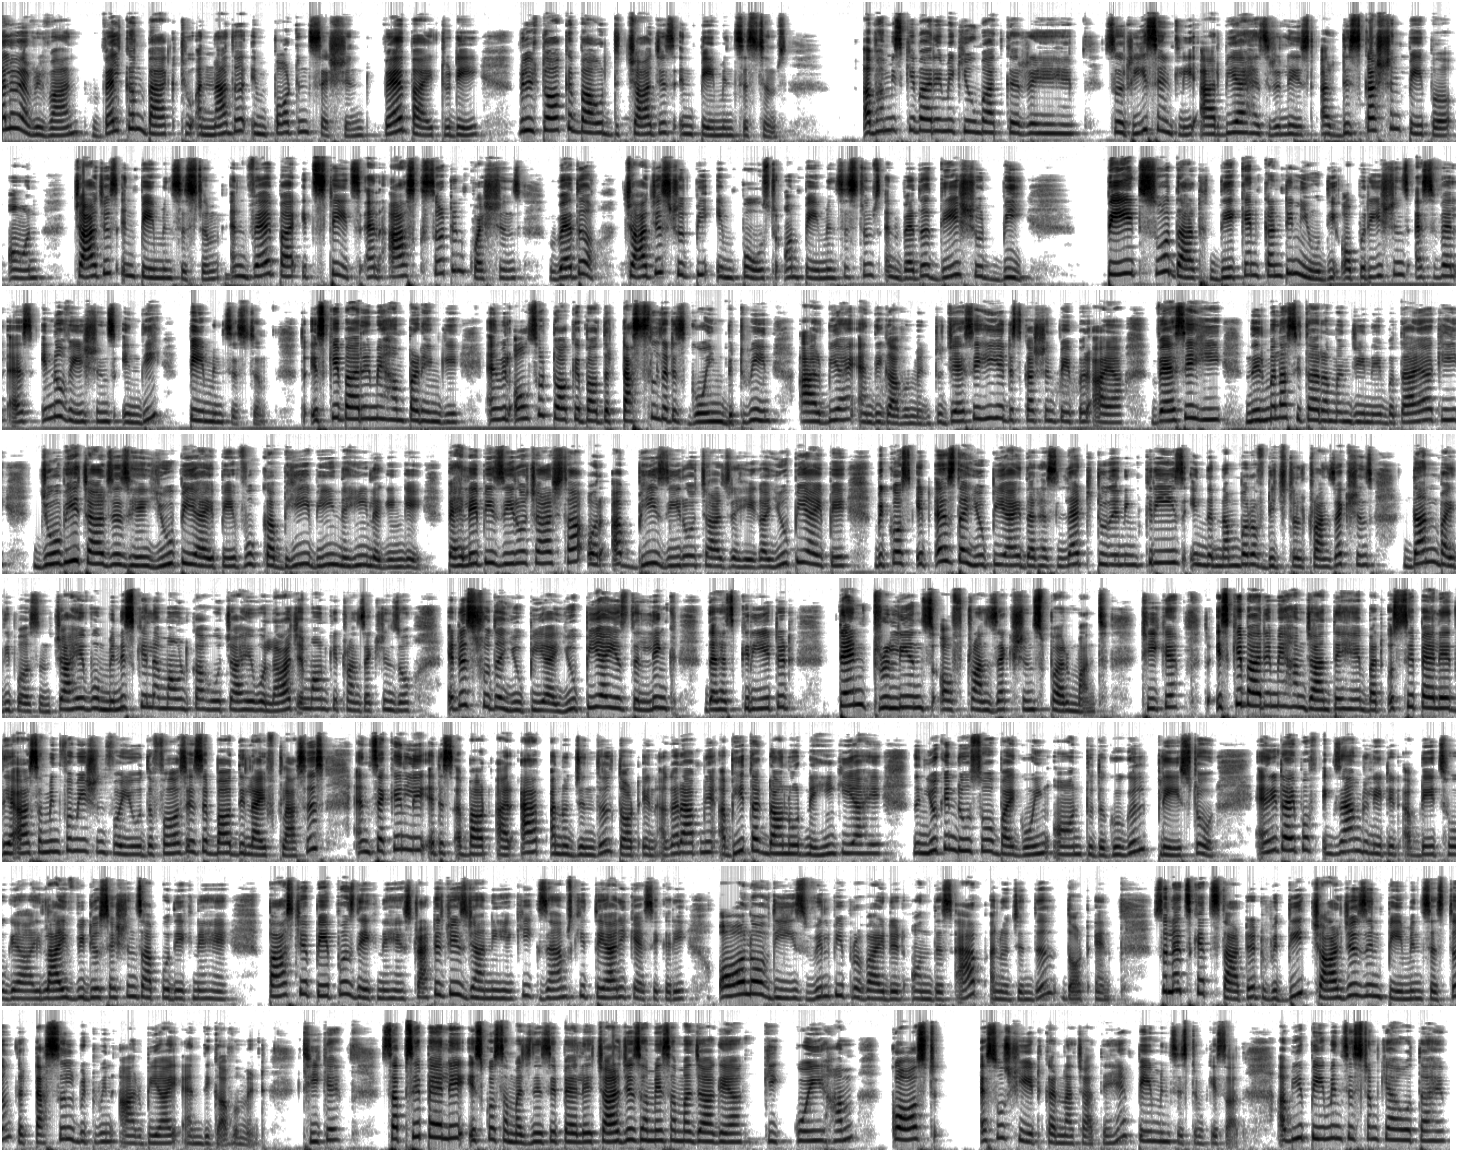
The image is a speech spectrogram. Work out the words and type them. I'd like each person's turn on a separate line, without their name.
Hello everyone, welcome back to another important session whereby today we'll talk about the charges in payment systems. अब हम इसके बारे में क्यों बात कर रहे हैं so recently R B I has release a discussion paper on charges in payment system and whereby it states and asks certain questions whether charges should be imposed on payment systems and whether they should be paid so that they can continue the operations as well as innovations in the payment system तो इसके बारे में हम पढ़ेंगे and will also talk about the tussle that is going between R B I and the government तो जैसे ही ये discussion paper आया, वैसे ही निर्मला सीतारमन जी ने बताया कि जो भी चार्जेस हैं यू पी आई पे, वो कभी भी नहीं लगेंगे। पहले भी ज़ीरो चार्ज था और अब भी ज़ीरो चार्ज रहेगा यू पी आई पे because it is the U P I that has led to an increase in the number of digital transactions done by the person चाहे वो मिनिस्किल अमाउंट का हो, चाहे वो large amount के transactions हो it is through the UPI UPI is the link that has created 10 trillions of transactions per month ठीक है? तो इसके बारे में हम जानते हैं बट उससे पहले there are some information for you the first is about the live classes and secondly it is about our app Anujjindal dot in अगर आपने अभी तक डाउनलोड नहीं किया है then you can do so by going on to the Google Play Store any type of exam related updates हो गया live video sessions आपको देखने हैं पास्ट ईयर पेपर्स देखने हैं स्ट्रैटेजीज जाननी है कि एग्ज़ाम्स की तैयारी कैसे करें all of these will be provided on this app Anujjindal dot in so let's get started with the charges in payment system, the tussle between RBI and the government. ठीक है? सबसे पहले इसको समझने से पहले चार्जेस हमें समझ आ गया कि कोई हम कॉस्ट एसोशिएट करना चाहते हैं पेमेंट सिस्टम के साथ। अब ये पेमेंट सिस्टम क्या होता है?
